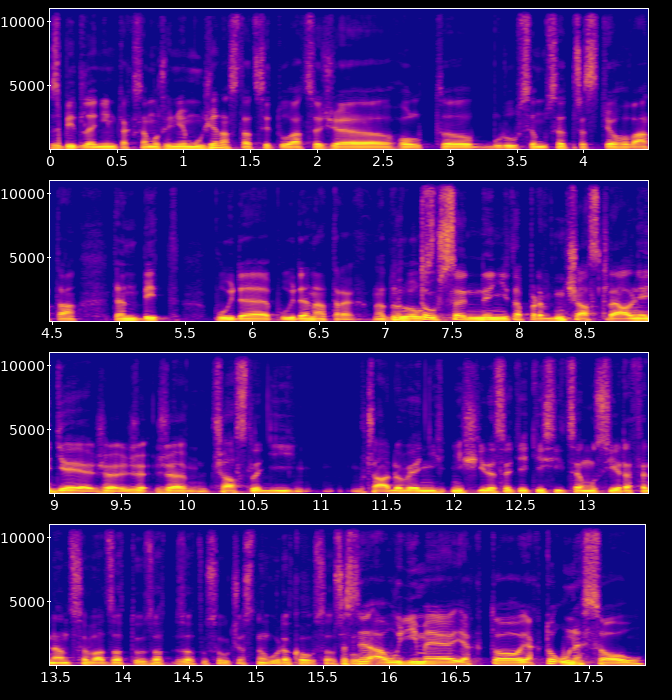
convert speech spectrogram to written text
s bydlením, tak samozřejmě může nastat situace, že hold eh, budou se muset přestěhovat a ten byt půjde, půjde na trh. Na no druhou... no to už se nyní ta první část reálně děje, že, že, že část lidí řádově nižší deseti tisíce musí refinancovat za tu, za, za tu současnou úrokovou sazbu. Přesně a uvidíme, jak to, jak to unesou.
